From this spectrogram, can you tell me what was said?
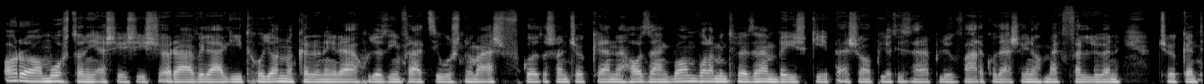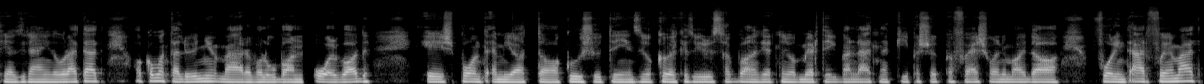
Arra a mostani esés is rávilágít, hogy annak ellenére, hogy az inflációs nyomás fokozatosan csökken hazánkban, valamint hogy az MB is képes a piaci szereplők várakozásainak megfelelően csökkenteni az irányítórát. Tehát a kamatelőny már valóban olvad, és pont emiatt a külső tényezők a következő időszakban azért nagyobb mértékben lehetnek képesek befolyásolni majd a forint árfolyamát.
